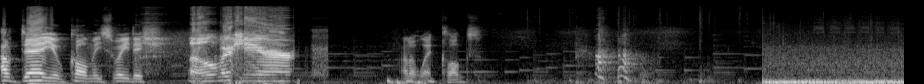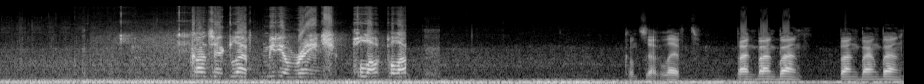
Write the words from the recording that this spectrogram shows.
How dare you call me Swedish? Over here. I don't wear clogs. Contact left, medium range. Pull out, pull out. Contact left. Bang, bang, bang. Bang, bang, bang.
